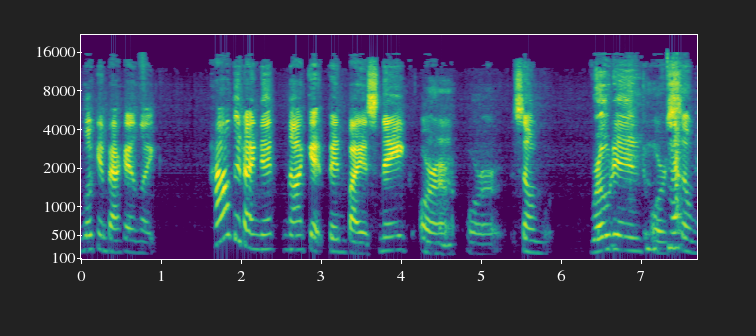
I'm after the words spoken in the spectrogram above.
looking back and like, how did I not get bitten by a snake or Mhm. or some rodent or some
